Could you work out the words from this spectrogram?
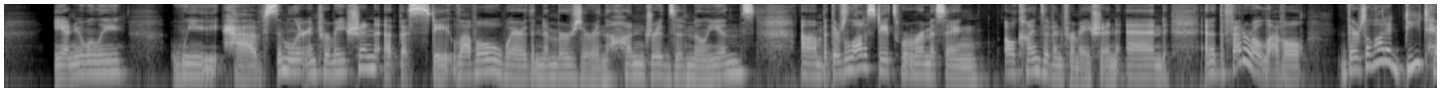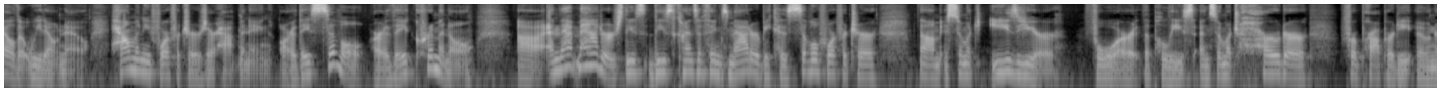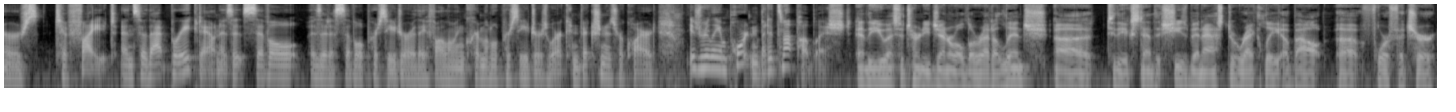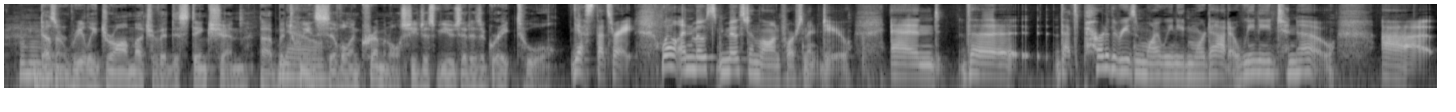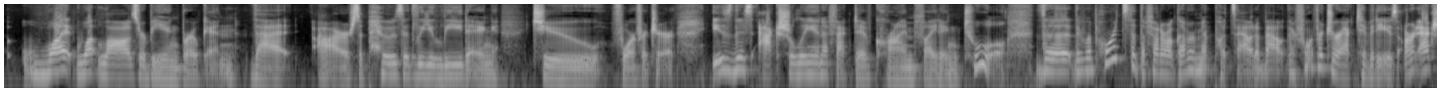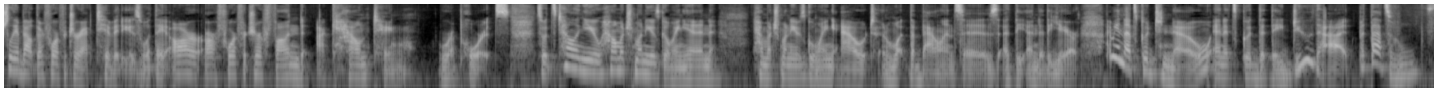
annually. We have similar information at the state level where the numbers are in the hundreds of millions. Um, but there's a lot of states where we're missing all kinds of information. And, and at the federal level, there's a lot of detail that we don't know. How many forfeitures are happening? Are they civil? Are they criminal? Uh, and that matters. These these kinds of things matter because civil forfeiture um, is so much easier for the police and so much harder for property owners to fight. And so that breakdown is it civil is it a civil procedure are they following criminal procedures where a conviction is required is really important, but it's not published. And the US Attorney General Loretta Lynch uh, to the extent that she's been asked directly about uh, forfeiture mm-hmm. doesn't really draw much of a distinction uh, between no. civil and criminal. She just views it as a great tool. Yes, that's right. Well, and most most in law enforcement do. And the that's part of the reason why we need more data. We need to know uh, what what laws are being broken that are supposedly leading to forfeiture. Is this actually an effective crime fighting tool? The the reports that the federal government puts out about their forfeiture activities aren't actually about their forfeiture activities. What they are are forfeiture fund accounting reports. So it's telling you how much money is going in, how much money is going out, and what the balance is at the end of the year. I mean, that's good to know, and it's good that they do that, but that's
